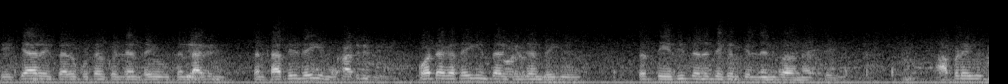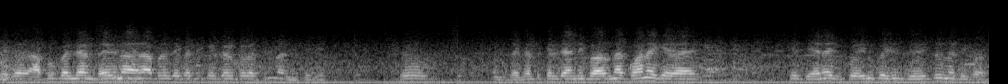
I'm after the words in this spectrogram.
તે ક્યારે તારું પોતાનું કલ્યાણ થયું તને લાગણી તને ખાતરી થઈ ગઈ ને? ખાતરી થઈ સો ટકા થઈ ગઈ ને તારું કલ્યાણ થઈ ગયું. તો તેથી તને જગત કલ્યાણની ભાવના થઈ આપણે એવું જગત આપણું કલ્યાણ થયું ના અને આપણે જગત કલ્યાણ કરવા શું ના નીકળીએ તો જગત કલ્યાણની ભાવના કોને કહેવાય? કે જેને કોઈનું કશું જોઈતું નથી પણ.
